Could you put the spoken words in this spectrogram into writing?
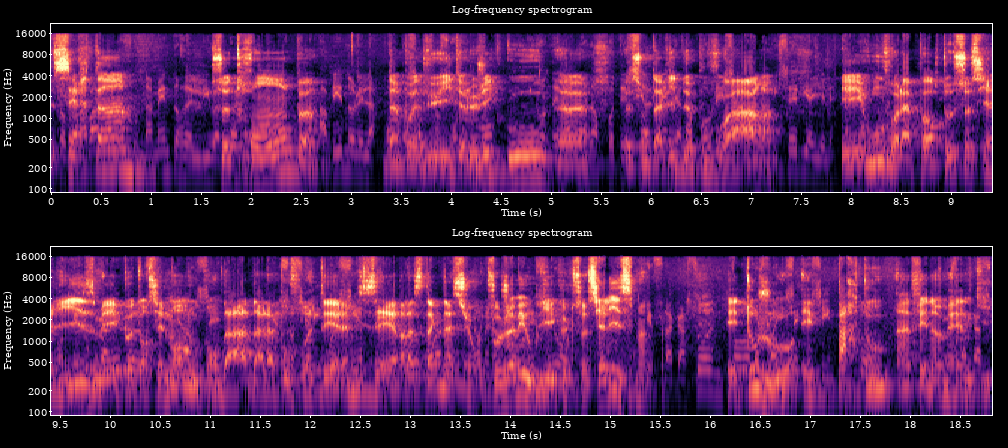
certains se trompent d'un point de vue idéologique ou euh, sont avides de pouvoir et ouvrent la porte au socialisme et potentiellement nous condamnent à la pauvreté, à la misère, à la stagnation. Il ne faut jamais oublier que le socialisme est toujours et partout un phénomène qui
